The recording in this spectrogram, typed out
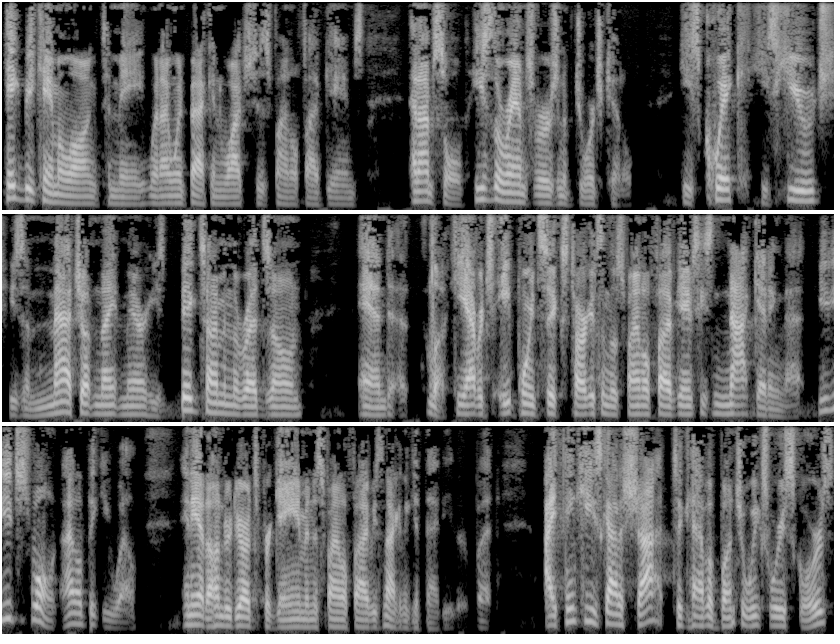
Higbee came along to me when I went back and watched his final five games and I'm sold. He's the Rams version of George Kittle. He's quick. He's huge. He's a matchup nightmare. He's big time in the red zone. And uh, look, he averaged 8.6 targets in those final five games. He's not getting that. He, he just won't. I don't think he will. And he had 100 yards per game in his final five. He's not going to get that either. But I think he's got a shot to have a bunch of weeks where he scores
